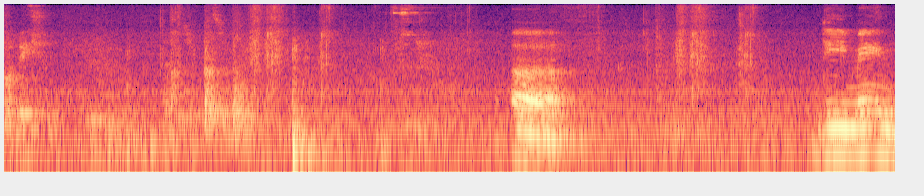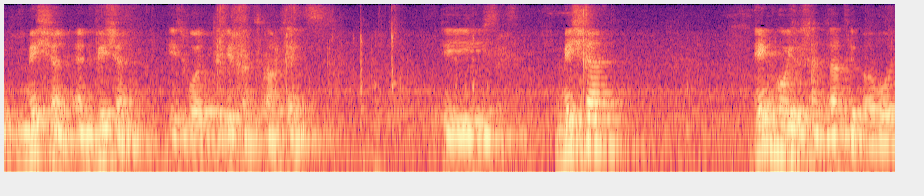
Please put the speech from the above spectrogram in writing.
Foundation? Uh, the main mission and vision is what the difference comes in. The mission in is Hussein Zanzibar was,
